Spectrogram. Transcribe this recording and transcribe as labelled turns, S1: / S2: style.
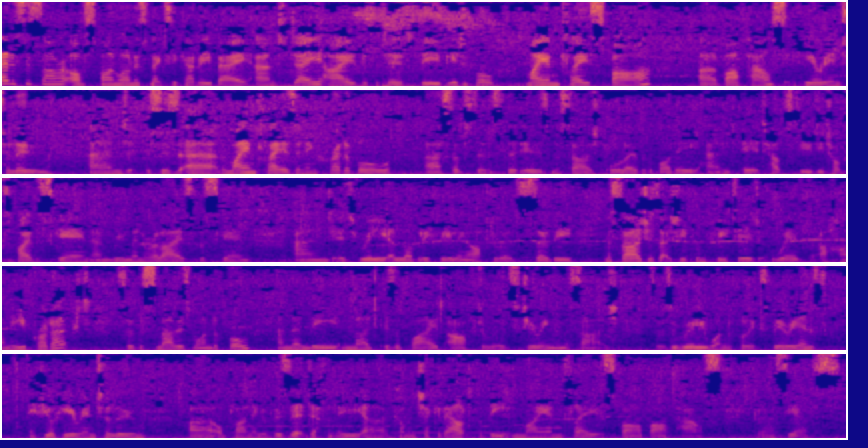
S1: Hi, this is Sara of Spa Wellness Mexicaribe, and today I visited the beautiful Mayan Clay Spa uh, bathhouse here in Tulum. And this is uh, the Mayan clay is an incredible uh, substance that is massaged all over the body, and it helps to detoxify the skin and remineralize the skin. And it's really a lovely feeling afterwards. So the massage is actually completed with a honey product so the smell is wonderful and then the mud is applied afterwards during the massage. So it's a really wonderful experience. If you're here in Tulum uh, or planning a visit, definitely uh, come and check it out at the Mayan Clay Spa Bath House. Gracias.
